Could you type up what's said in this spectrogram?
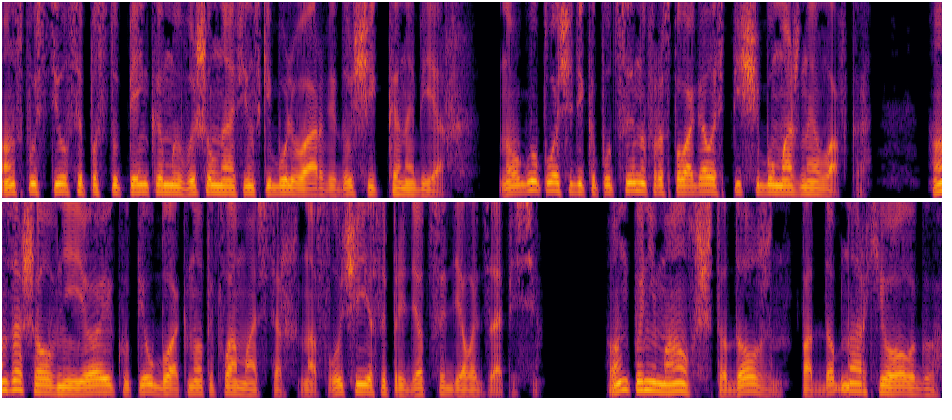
Он спустился по ступенькам и вышел на Афинский бульвар, ведущий к Канабер. На углу площади Капуцинов располагалась пищебумажная лавка. Он зашел в нее и купил блокнот и фломастер на случай, если придется делать записи. Он понимал, что должен, подобно археологу,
